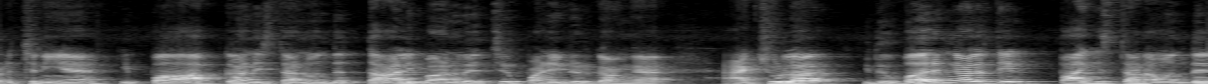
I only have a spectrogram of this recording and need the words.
பிரச்சனையை இப்போ ஆப்கானிஸ்தான் வந்து தாலிபான் வச்சு பண்ணிட்டு இருக்காங்க. ஆக்சுவலாக இது வருங்காலத்தில் பாகிஸ்தானை வந்து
